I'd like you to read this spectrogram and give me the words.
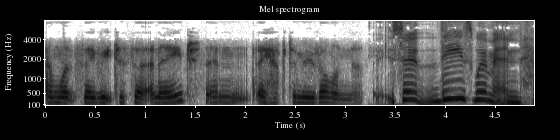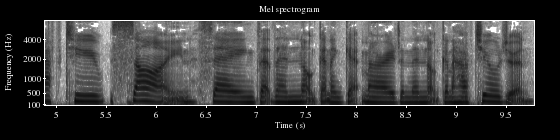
And once they reach a certain age, then they have to move on. So these women have to sign saying that they're not going to get married and they're not going to have children.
